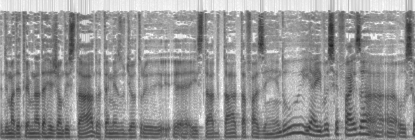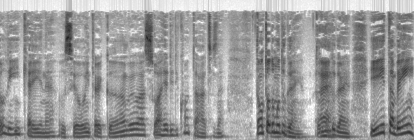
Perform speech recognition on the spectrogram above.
de uma determinada região do estado, até mesmo de outro é, estado, tá, tá fazendo, e aí você faz a, a, o seu link aí, né? O seu intercâmbio, a sua rede de contatos, né? Então todo mundo ganha, todo é. mundo ganha. E também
